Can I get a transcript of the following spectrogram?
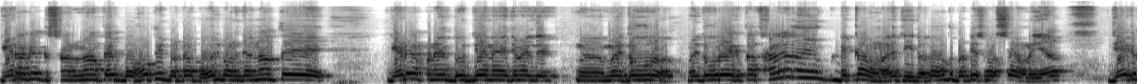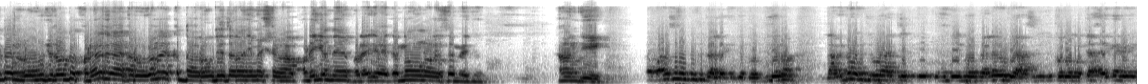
ਜਿਹੜਾ ਕਿ ਕਿਸਾਨਾਂ ਤੇ ਬਹੁਤ ਹੀ ਵੱਡਾ ਬੋਝ ਬਣ ਜਾਣਾ ਤੇ ਜਿਹੜੇ ਆਪਣੇ ਦੂਜੇ ਨੇ ਜਿਵੇਂ ਮਜ਼ਦੂਰ ਮਜ਼ਦੂਰ ਏਕਤਾ ਸਾਰਿਆਂ ਨੂੰ ਡਿੱਕਾ ਹੋਣਾ ਇਹ ਚੀਜ਼ ਦਾ, ਬਹੁਤ ਵੱਡੀ ਸਮੱਸਿਆ ਹੋਣੀ ਆ। ਜੇ ਕਿਤੇ ਲੂਜ ਦੁੱਧ ਫੜਿਆ ਜਾਇਆ ਕਰੂਗਾ ਨਾ, ਇੱਕ ਦਾਰੂ ਦੀ ਤਰ੍ਹਾਂ ਜਿਵੇਂ ਸ਼ਰਾਬ ਫੜੀ ਜਾਂਦੇ ਆ, ਫੜਿਆ ਜਾਇਆ ਕਰਨਾ ਆਉਣ ਵਾਲੇ ਸਮੇਂ 'ਚ। ਹਾਂਜੀ। ਬਸ ਇਹ ਜਿਹੜੀ ਗੱਲ ਕੀਤੀ ਹੈ ਨਾ ਲੱਗਦਾ ਹੈ ਅੱਜ ਦੇ ਲੋਕ ਪਹਿਲੇ ਵੀ ਆਸੀ ਕਿ ਕਦੋਂ ਬੱਚਾ ਹੈਗਾ ਨਹੀਂ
